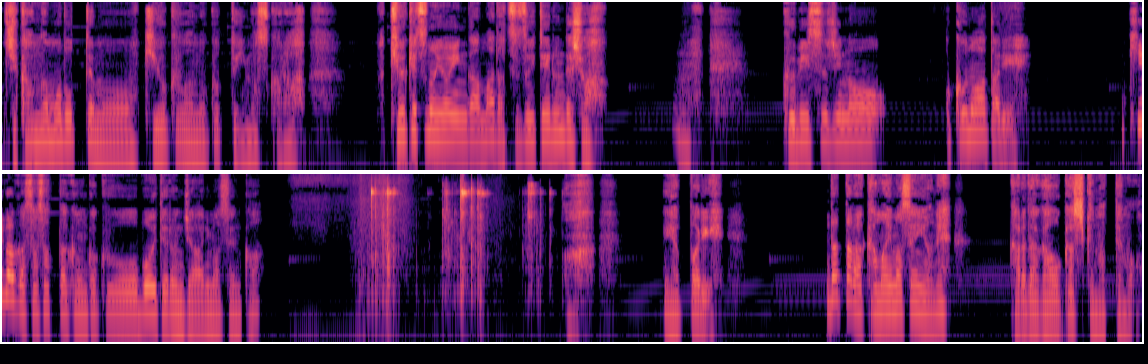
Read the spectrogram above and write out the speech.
時間が戻っても記憶は残っていますから、吸血の余韻がまだ続いているんでしょうん。首筋の、この辺り、牙が刺さった感覚を覚えてるんじゃありませんかあやっぱり、だったら構いませんよね。体がおかしくなっても。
